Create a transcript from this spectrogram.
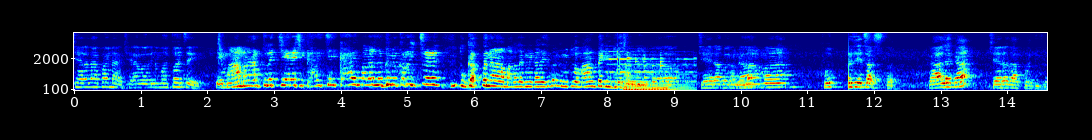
चेहरा दाखवाय ना चेहरा बघणं महत्वाचं आहे ए मामा तुला चेहऱ्याशी करायचंय काय? मला लग्न करायचंय. तू गप्प ना मला लग्न करायचं बरं का. मी तुला मारून टाकीन तुला सांगतोय. चेहरा बघणं मामा. खूप गरजेचं असतं. कळालं का? चेहरा दाखवा तिचा.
